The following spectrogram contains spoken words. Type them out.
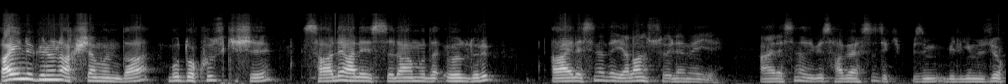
Aynı günün akşamında bu dokuz kişi Salih Aleyhisselam'ı da öldürüp ailesine de yalan söylemeyi, ailesine de biz habersizlik, bizim bilgimiz yok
